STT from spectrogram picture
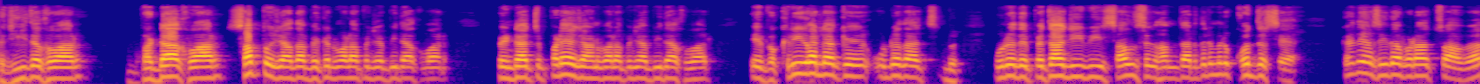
ਅਜੀਤ ਅਖਬਾਰ, ਵੱਡਾ ਅਖਬਾਰ, ਸਭ ਤੋਂ ਜ਼ਿਆਦਾ ਵਿਕਣ ਵਾਲਾ ਪੰਜਾਬੀ ਦਾ ਅਖਬਾਰ, ਪਿੰਡਾਂ 'ਚ ਪੜ੍ਹਿਆ ਜਾਣ ਵਾਲਾ ਪੰਜਾਬੀ ਦਾ ਅਖਬਾਰ, ਇਹ ਵੱਖਰੀ ਗੱਲ ਹੈ ਕਿ ਉਹਨਾਂ ਦਾ ਉਹਨਾਂ ਦੇ ਪਿਤਾ ਜੀ ਵੀ ਸਾਧੂ ਸਿੰਘ ਹਮਦਰਦ ਨੇ ਮੈਨੂੰ ਖੁਦ ਦੱਸਿਆ। ਕਹਿੰਦੇ ਅਸੀਂ ਤਾਂ ਬੜਾ ਹਿਸਾਬ ਹੈ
